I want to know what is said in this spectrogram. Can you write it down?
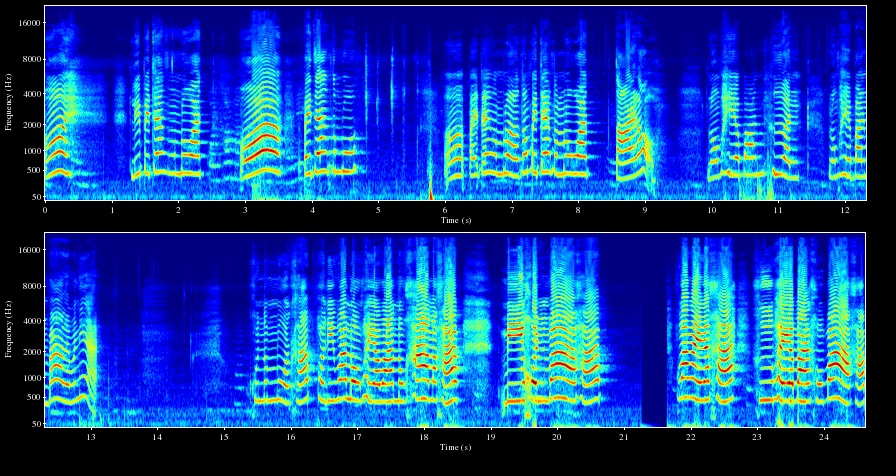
โอ้ยรีบไปแจ้งตำรวจโอ้ไปแจ้งตำรวจเออไปแจ้งตำรวจต้องไปแจ้งตำรวจตายแล้วโรงพยาบาลเถื่อนโรงพยาบาลบ้าเลยวะเนี่ย คุณตำรวจครับ พอดีว่าโรงพยาบาลตรงข้ามอะครับ มีคนบ้าครับ ว่าไงนะคะ คือพยาบาลเขาบ้าครับ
